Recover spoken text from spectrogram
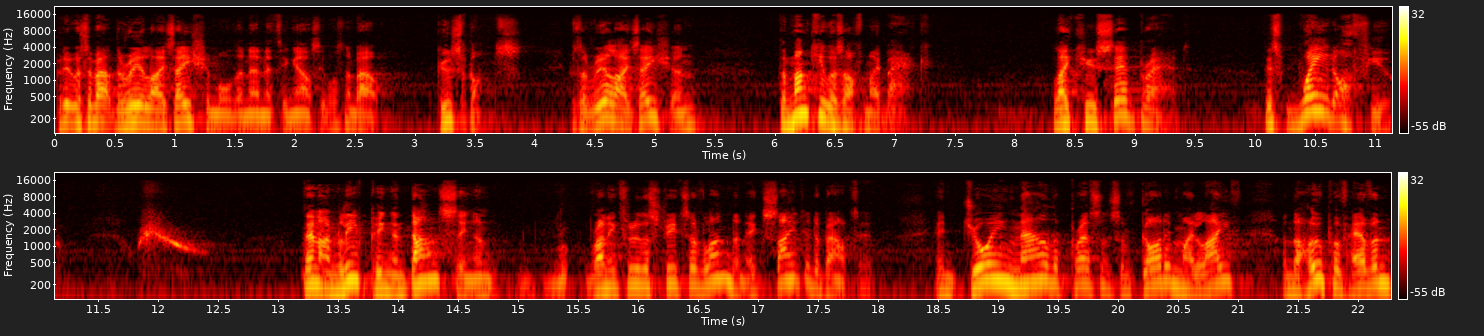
But it was about the realization more than anything else. It wasn't about goosebumps. It was the realization the monkey was off my back. Like you said, Brad, this weight off you. Then I'm leaping and dancing and r- running through the streets of London, excited about it, enjoying now the presence of God in my life and the hope of heaven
